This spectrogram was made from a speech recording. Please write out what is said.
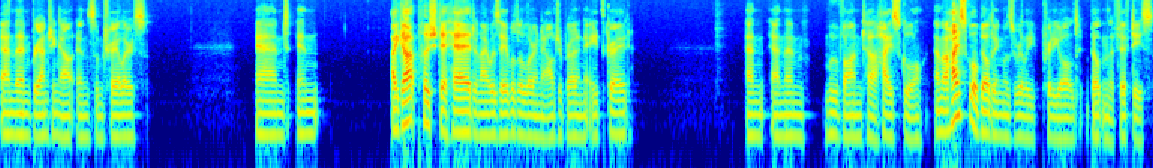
and then branching out in some trailers. And in I got pushed ahead and I was able to learn algebra in eighth grade and and then move on to high school. And the high school building was really pretty old, built in the fifties.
